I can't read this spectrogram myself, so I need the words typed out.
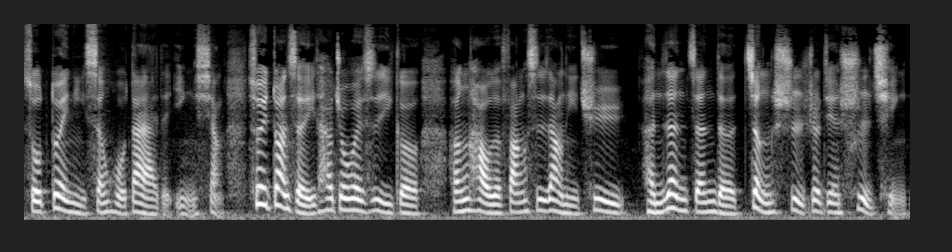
所对你生活带来的影响。所以断舍离它就会是一个很好的方式，让你去很认真的正视这件事情。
